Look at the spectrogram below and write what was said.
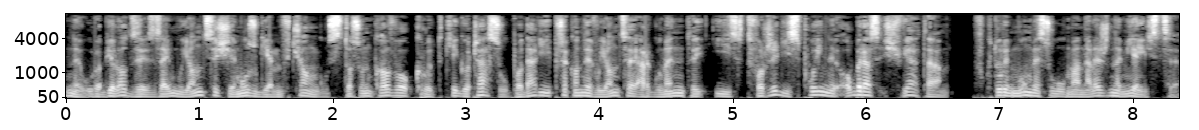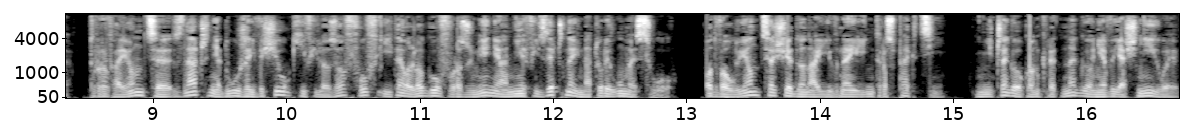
Neurobiolodzy zajmujący się mózgiem w ciągu stosunkowo krótkiego czasu podali przekonywujące argumenty i stworzyli spójny obraz świata, w którym umysł ma należne miejsce. Trwające znacznie dłużej wysiłki filozofów i teologów rozumienia niefizycznej natury umysłu, odwołujące się do naiwnej introspekcji, niczego konkretnego nie wyjaśniły.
